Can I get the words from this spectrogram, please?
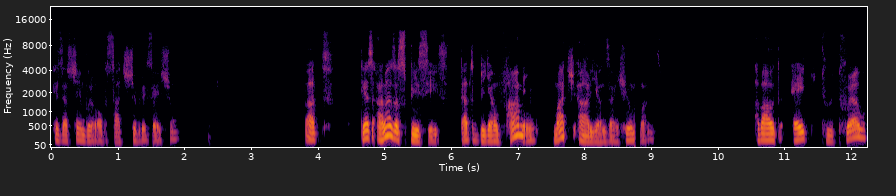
is a symbol of such civilization. But there's another species that began farming much earlier than humans. About 8 to 12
